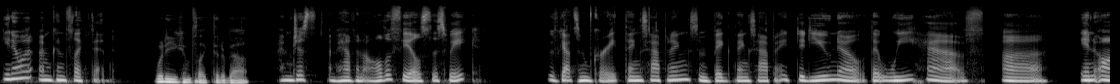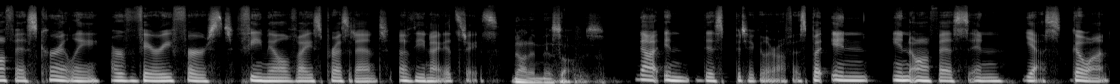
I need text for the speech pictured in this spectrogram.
You know what? I'm conflicted. What are you conflicted about? I'm just I'm having all the feels this week. We've got some great things happening, some big things happening. Did you know that we have uh in office currently our very first female vice president of the United States? Not in this office. Not in this particular office, but in in office in yes, go on.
